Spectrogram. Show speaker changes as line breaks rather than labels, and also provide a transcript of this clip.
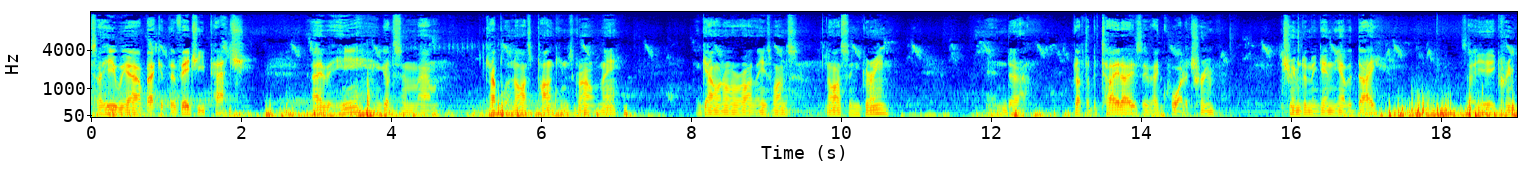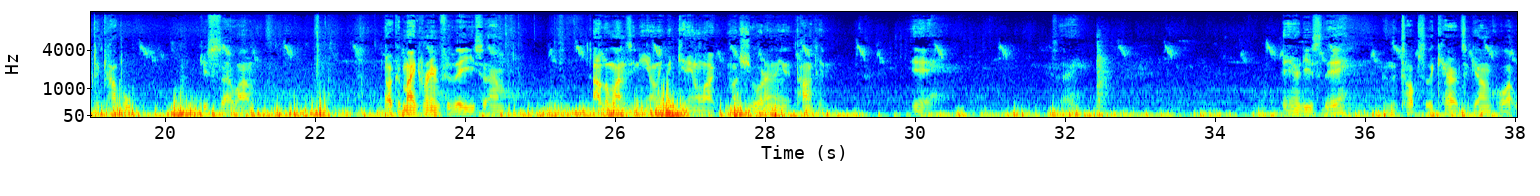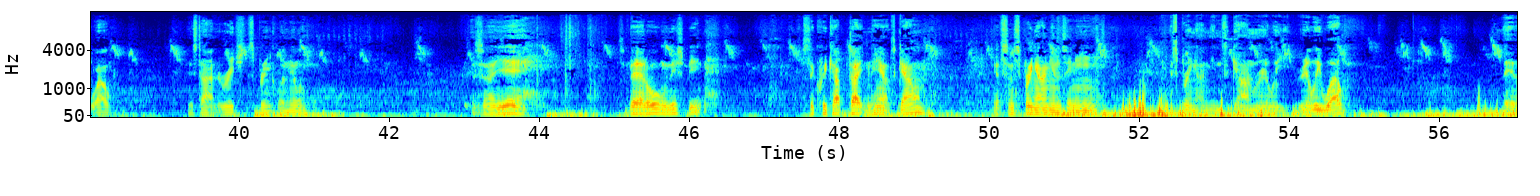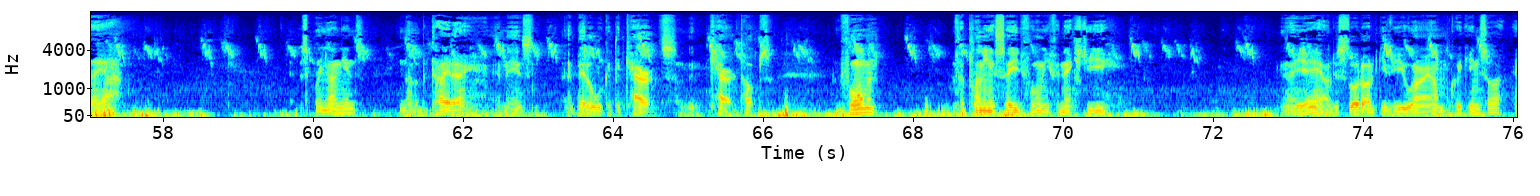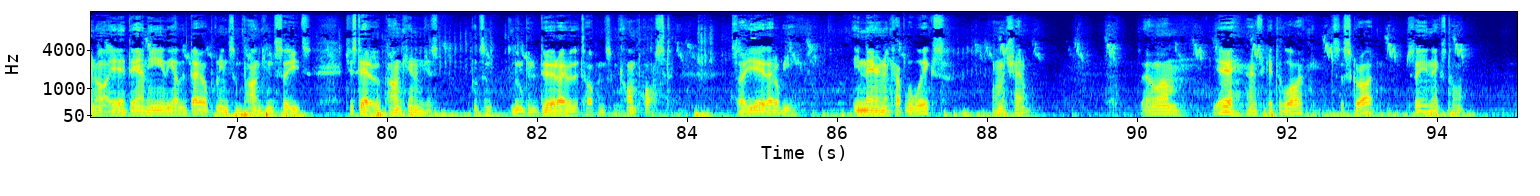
So here we are back at the veggie patch over here. We got some um, couple of nice pumpkins growing there. They're going all right. These ones, nice and green. And uh, got the potatoes. They've had quite a trim. Trimmed them again the other day. So yeah, crimped a couple, just so um, I could make room for these um, other ones in here. I think they're cantaloupe. I'm not sure. I don't think they're pumpkin yeah. So there it is there, and the tops of the carrots are going quite well. They're starting to reach the sprinkler nearly. So yeah, it's about all with this bit. Just a quick update on how it's going. Got some spring onions in here. The spring onions are going really, really well. There they are spring onions, another potato, and there's a better look at the carrots. The carrot tops forming for plenty of seed for me for next year. Uh, yeah, I just thought I'd give you a um, quick insight. And oh yeah, down here the other day I put in some pumpkin seeds, just out of a pumpkin, and just put some little bit of dirt over the top and some compost. So yeah, that'll be in there in a couple of weeks on the channel. So, um, yeah, don't forget to like, subscribe. See you next time.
